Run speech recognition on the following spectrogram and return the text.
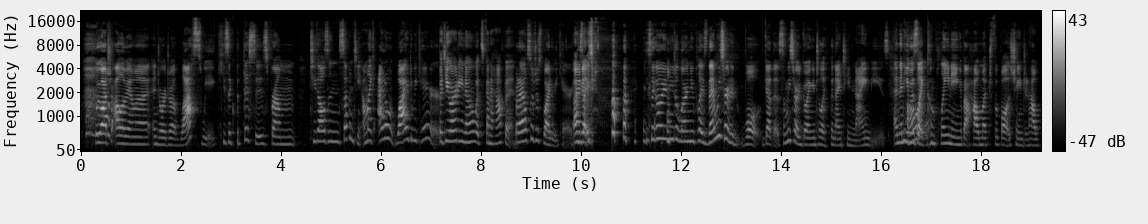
we watched Alabama and Georgia last week. He's like, but this is from 2017. I'm like, I don't. Why do we care? But you already know what's gonna happen. But I also just, why do we care? I know. like- He's like, oh, you need to learn new plays. Then we started, well, get this. Then we started going into like the 1990s. And then he was like Oh. complaining about how much football has changed and how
